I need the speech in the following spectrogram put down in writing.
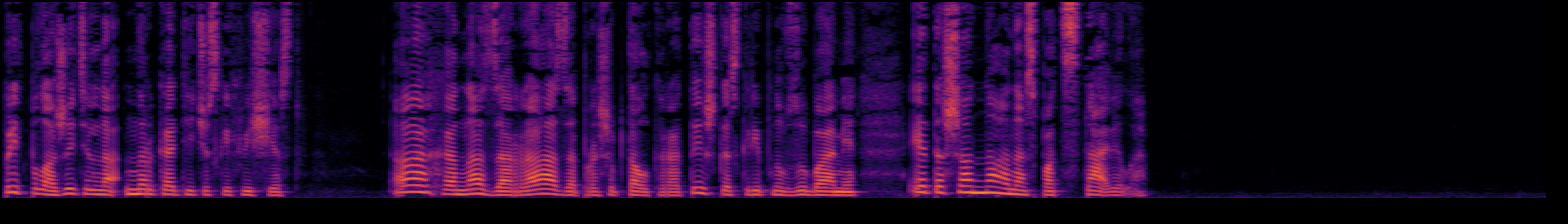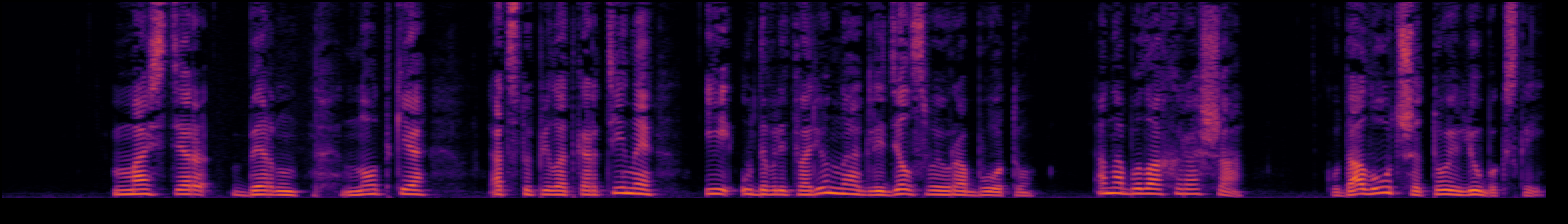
предположительно наркотических веществ. «Ах, она зараза!» — прошептал коротышка, скрипнув зубами. «Это Шана нас подставила!» Мастер Бернт Нотке отступил от картины и удовлетворенно оглядел свою работу. Она была хороша, куда лучше той Любокской.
